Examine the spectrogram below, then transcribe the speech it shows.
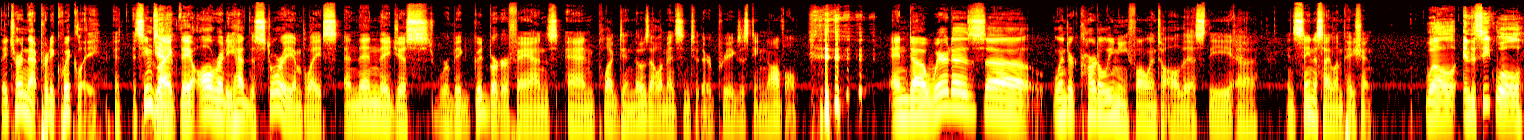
They turned that pretty quickly. It, it seems Yeah. like they already had the story in place, and then they just were big Good Burger fans and plugged in those elements into their pre-existing novel. and uh, where does uh, Linda Cardellini fall into all this? The uh, insane asylum patient. Well, in the sequel,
